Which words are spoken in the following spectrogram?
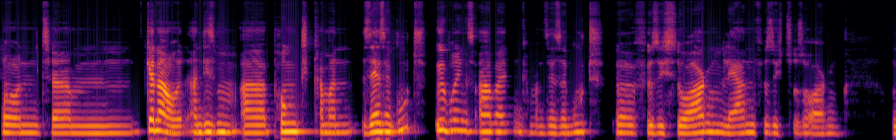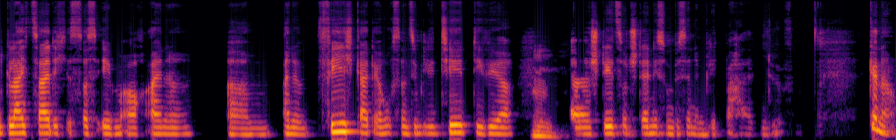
Und ähm, genau, an diesem äh, Punkt kann man sehr, sehr gut übrigens arbeiten, kann man sehr, sehr gut äh, für sich sorgen, lernen, für sich zu sorgen. Und gleichzeitig ist das eben auch eine, ähm, eine Fähigkeit der Hochsensibilität, die wir Mhm. äh, stets und ständig so ein bisschen im Blick behalten dürfen. Genau,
